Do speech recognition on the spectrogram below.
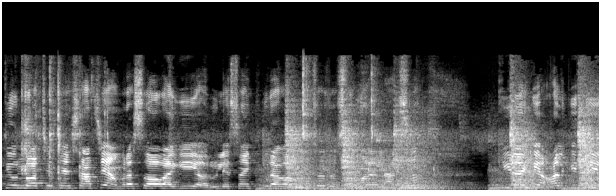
त्यो लक्ष्य चाहिँ साँच्चै हाम्रा सहभागीहरूले चाहिँ पुरा गर्नुहुन्छ जस्तो मलाई लाग्छ। किनकि अलिकति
